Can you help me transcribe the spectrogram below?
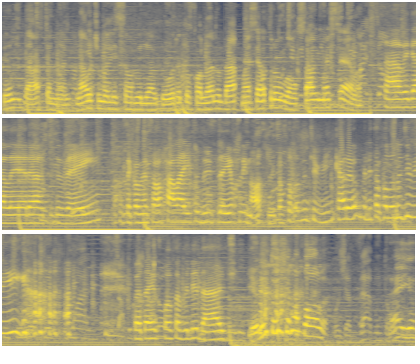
candidata, mano, na última eleição vereadora. Tô falando da Marcela Trovão. Salve, Marcela. Salve, galera, tudo bem? Você começou a falar aí tudo isso daí, eu falei, nossa, ele tá falando de mim, caramba, ele tá falando de mim. Quanta responsabilidade. Eu nem tô enchendo a bola. É, eu,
